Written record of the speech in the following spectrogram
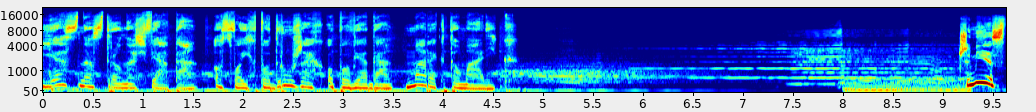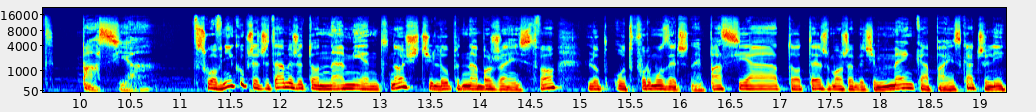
Jasna strona świata. O swoich podróżach opowiada Marek Tomalik. Czym jest pasja? W słowniku przeczytamy, że to namiętność lub nabożeństwo lub utwór muzyczny. Pasja to też może być męka pańska, czyli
